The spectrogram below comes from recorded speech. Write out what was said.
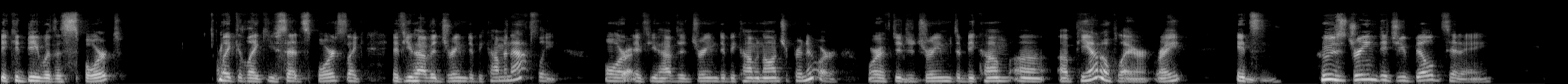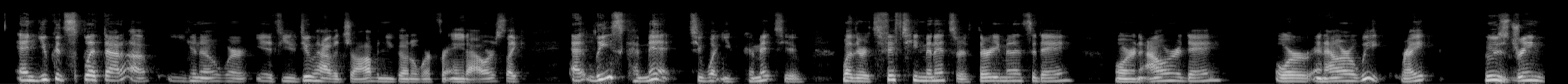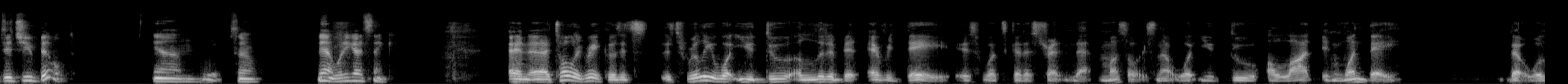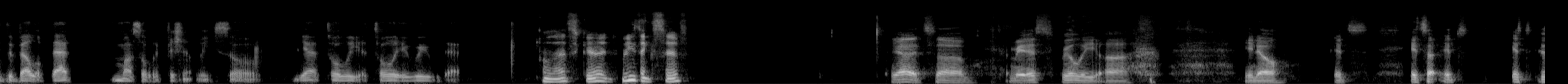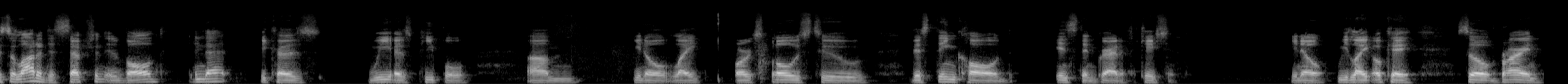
It could be with a sport, like like you said, sports. Like if you have a dream to become an athlete, or right. if you have the dream to become an entrepreneur, or if did you dream to become a, a piano player, right? It's mm-hmm. whose dream did you build today, and you could split that up you know where if you do have a job and you go to work for eight hours like at least commit to what you commit to whether it's 15 minutes or 30 minutes a day or an hour a day or an hour a week right whose mm-hmm. dream did you build um, so yeah what do you guys think and, and I totally agree because it's it's really what you do a little bit every day is what's gonna strengthen that muscle. It's not what you do a lot in one day that will develop that muscle efficiently. So yeah, totally, I totally agree with that. Oh, that's good. What do you think, Siv? Yeah, it's. Uh, I mean, it's really. Uh, you know, it's it's a it's it's it's a lot of deception involved in that because we as people, um, you know, like are exposed to this thing called instant gratification you know, we like, okay, so Brian,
